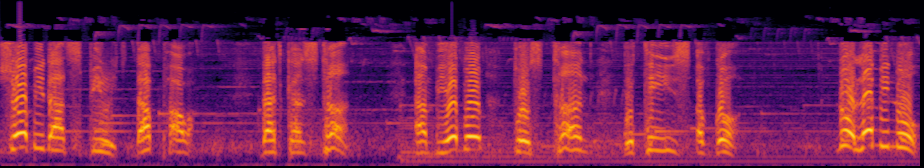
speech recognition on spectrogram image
Show me that spirit, that power that can stand and be able to stand the things of God. No, let me know.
